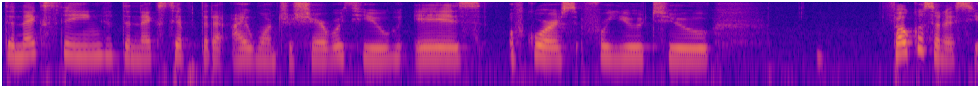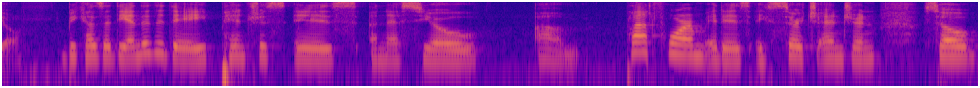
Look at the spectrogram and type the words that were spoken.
The next thing, the next tip that I want to share with you is, of course, for you to focus on SEO because at the end of the day, Pinterest is an SEO um, platform, it is a search engine. So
